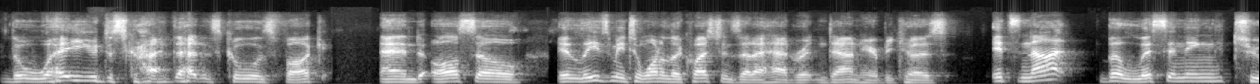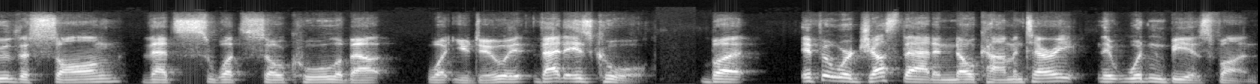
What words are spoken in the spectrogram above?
the way you describe that is cool as fuck and also, it leads me to one of the questions that I had written down here because it's not the listening to the song that's what's so cool about what you do. It, that is cool. But if it were just that and no commentary, it wouldn't be as fun.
